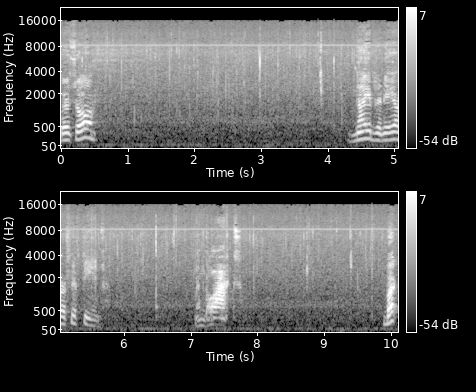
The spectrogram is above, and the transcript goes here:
But it's all knives and AR-15s and Glocks. But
